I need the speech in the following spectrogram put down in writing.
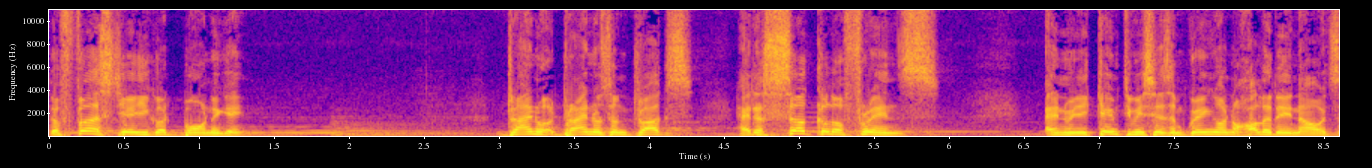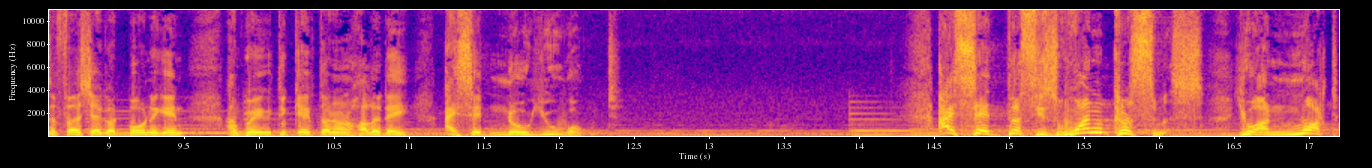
the first year he got born again. Brian, Brian was on drugs, had a circle of friends. And when he came to me, he says, I'm going on holiday now. It's the first year I got born again. I'm going to Cape Town on holiday. I said, No, you won't. I said, This is one Christmas. You are not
